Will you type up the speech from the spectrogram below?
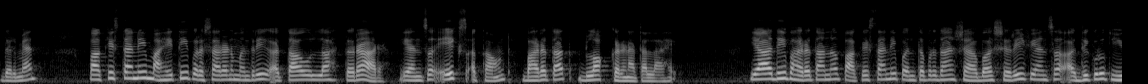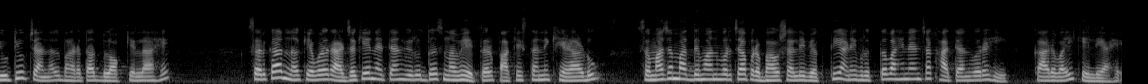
दरम्यान पाकिस्तानी माहिती प्रसारण मंत्री अताउल्लाह तरार यांचं एक्स अकाउंट भारतात ब्लॉक करण्यात आलं आहे. याआधी भारतानं पाकिस्तानी पंतप्रधान शहबाज शरीफ यांचं अधिकृत यूट्यूब चॅनल भारतात ब्लॉक केलं आहे. सरकारनं केवळ राजकीय नेत्यांविरुद्धच नव्हे तर पाकिस्तानी खेळाडू समाजमाध्यमांवरच्या प्रभावशाली व्यक्ती आणि वृत्तवाहिन्यांच्या खात्यांवरही कारवाई केली आहे.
